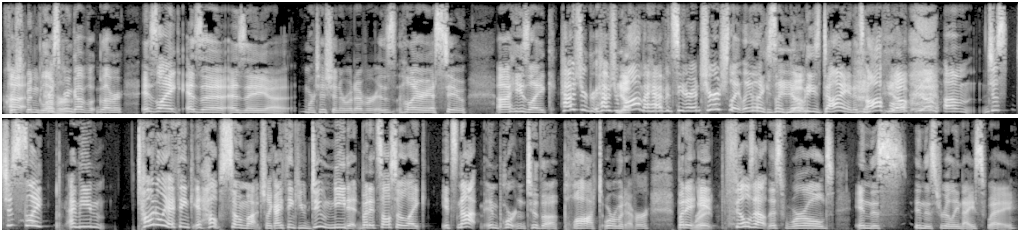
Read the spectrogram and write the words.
Crispin uh, Glover. Crispin Glover is like as a as a uh, mortician or whatever is hilarious too. Uh, he's like, "How's your How's your Yep. mom? I haven't seen her at church lately." Like he's like, Yep. "Nobody's dying. It's awful." Yep, yep. Um, just just like I mean, tonally, I think it helps so much. Like I think you do need it, but it's also like it's not important to the plot or whatever. But it, Right. it fills out this world in this in this really nice way.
